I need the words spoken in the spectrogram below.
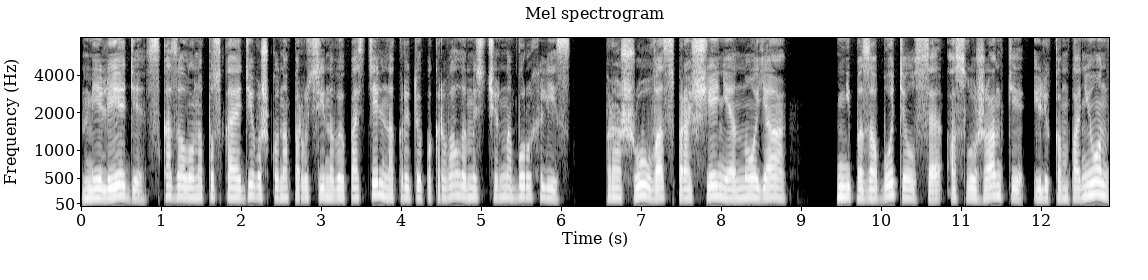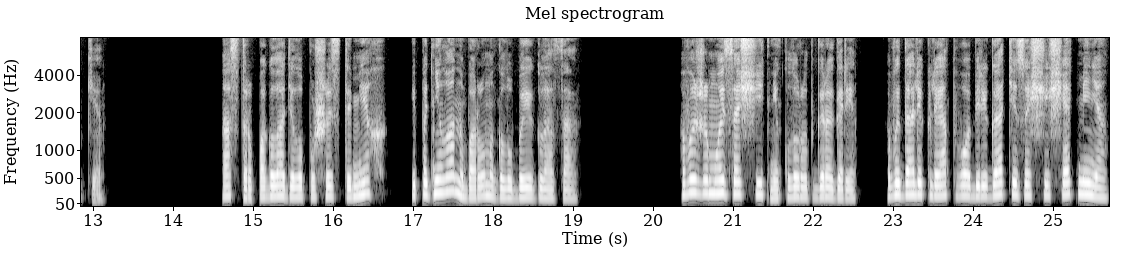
«Миледи», — сказал он, опуская девушку на парусиновую постель, накрытую покрывалом из чернобурых лис. «Прошу вас прощения, но я не позаботился о служанке или компаньонке». Астер погладила пушистый мех и подняла на барона голубые глаза. «Вы же мой защитник, лорд Грегори. Вы дали клятву оберегать и защищать меня.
